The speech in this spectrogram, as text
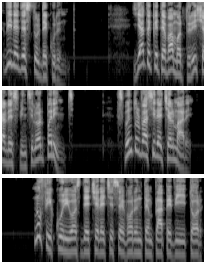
vine destul de curând. Iată câteva mărturii și ale Sfinților Părinți. Sfântul Vasile cel Mare Nu fi curios de cele ce se vor întâmpla pe viitor,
